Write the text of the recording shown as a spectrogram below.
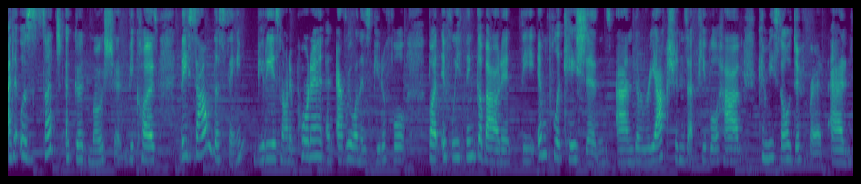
And it was such a good motion because they sound the same. Beauty is not important and everyone is beautiful. But if we think about it, the implications and the reactions that people have can be so different. And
